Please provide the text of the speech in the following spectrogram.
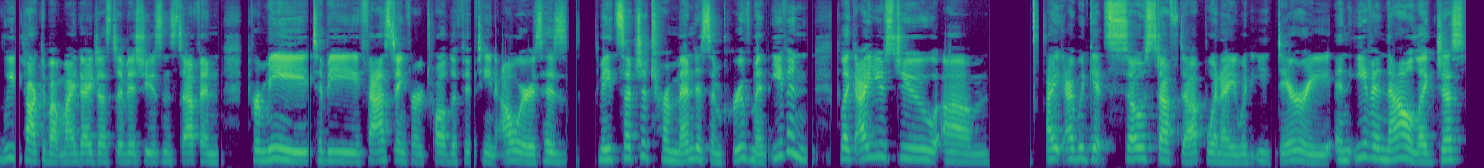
we've talked about my digestive issues and stuff. And for me to be fasting for 12 to 15 hours has made such a tremendous improvement. Even like I used to, um, I, I would get so stuffed up when I would eat dairy. And even now, like just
